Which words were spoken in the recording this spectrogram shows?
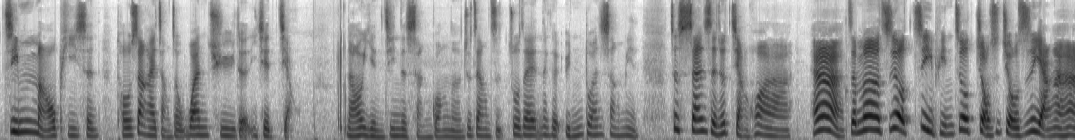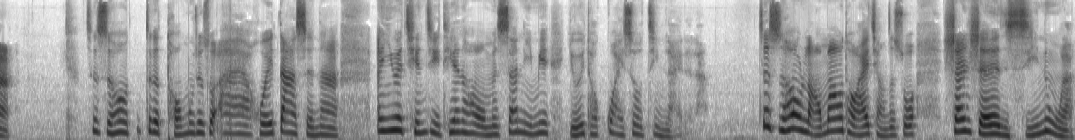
金毛披身，头上还长着弯曲的一些角，然后眼睛的闪光呢，就这样子坐在那个云端上面。这山神就讲话啦：“啊，怎么只有祭品，只有九十九只羊啊？”哈，这时候这个头目就说：“哎呀，回大神啊，嗯，因为前几天哈，我们山里面有一头怪兽进来了。”这时候，老猫头还抢着说：“山神息怒了，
